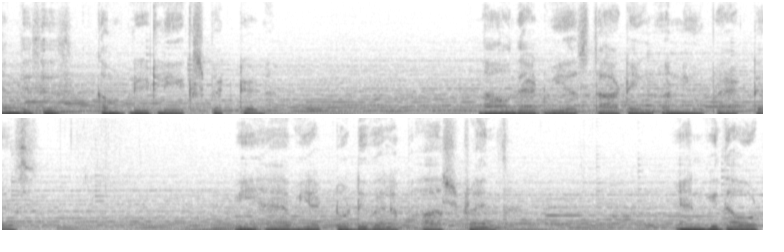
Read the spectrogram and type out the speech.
And this is completely expected now that we are starting a new practice, we have yet to develop our strength. And without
